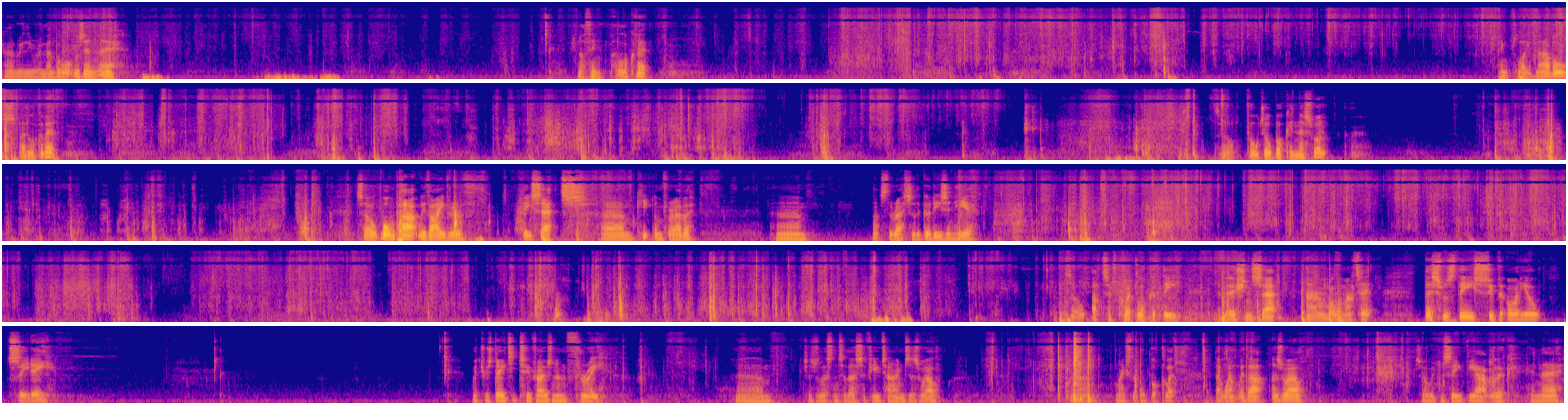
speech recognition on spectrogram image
Can't really remember what was in there. Nothing by the look of it. Pink Floyd marbles by the look of it. So photo book in this one. So won't part with either of these sets um, keep them forever. Um, that's the rest of the goodies in here. So that's a quick look at the immersion set and while I'm at it this was the Super Audio CD which was dated 2003 um, just listened to this a few times as well. Um, nice little booklet that went with that as well. So we can see the artwork in there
